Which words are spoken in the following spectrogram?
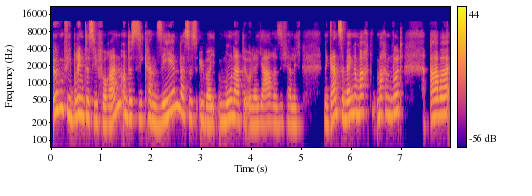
Irgendwie bringt es sie voran und es, sie kann sehen, dass es über Monate oder Jahre sicherlich eine ganze Menge macht, machen wird, aber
